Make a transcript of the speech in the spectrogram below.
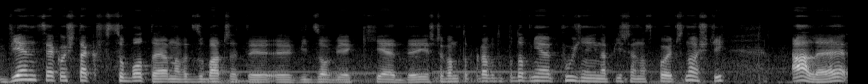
więc jakoś tak w sobotę, a nawet zobaczę ty y, widzowie kiedy, jeszcze wam to prawdopodobnie później napiszę na społeczności, ale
